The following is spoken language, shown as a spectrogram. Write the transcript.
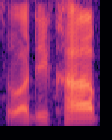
สวัสดีครับ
